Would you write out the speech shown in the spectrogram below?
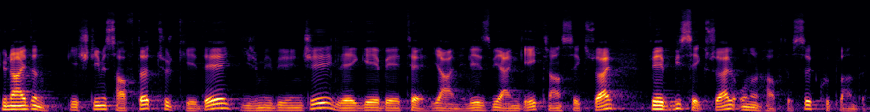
Günaydın. Geçtiğimiz hafta Türkiye'de 21. LGBT yani lezbiyen, gay, transseksüel ve biseksüel onur haftası kutlandı.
